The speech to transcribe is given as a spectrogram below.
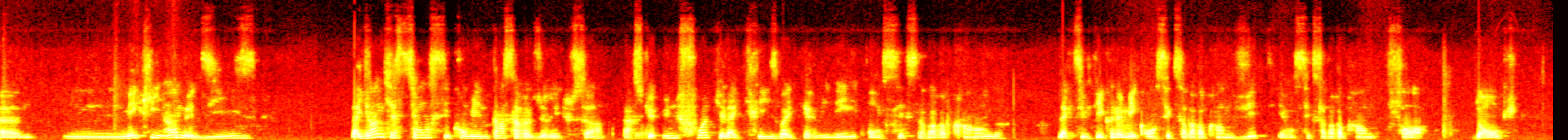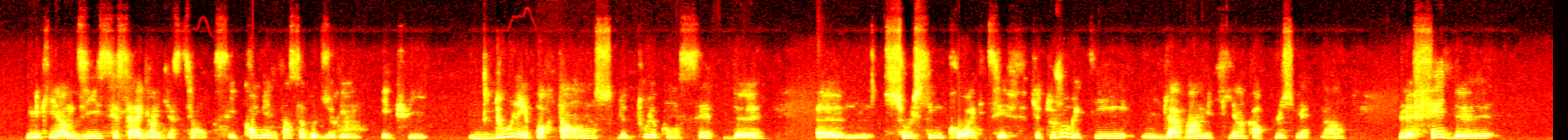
euh, mes clients me disent la grande question, c'est combien de temps ça va durer tout ça? Parce qu'une fois que la crise va être terminée, on sait que ça va reprendre l'activité économique, on sait que ça va reprendre vite et on sait que ça va reprendre fort. Donc, mes clients me disent, c'est ça la grande question, c'est combien de temps ça va durer? Et puis, d'où l'importance de tout le concept de euh, sourcing proactif, qui a toujours été mis de l'avant, mais qui est encore plus maintenant. Le fait de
